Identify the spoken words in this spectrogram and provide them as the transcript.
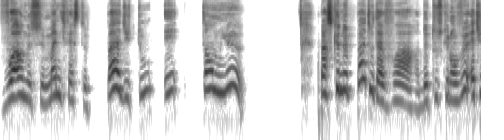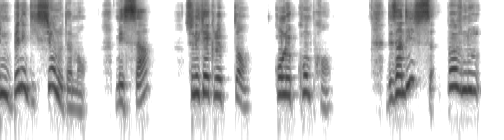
voire ne se manifestent pas du tout, et tant mieux. Parce que ne pas tout avoir de tout ce que l'on veut est une bénédiction notamment. Mais ça, ce n'est qu'avec le temps qu'on le comprend. Des indices peuvent nous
